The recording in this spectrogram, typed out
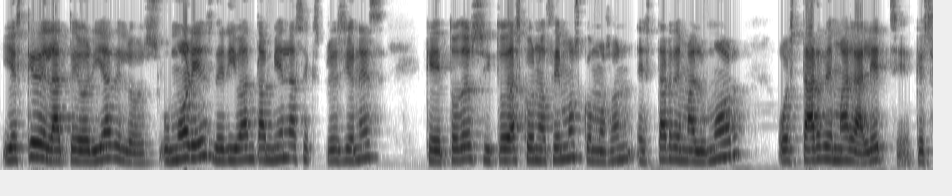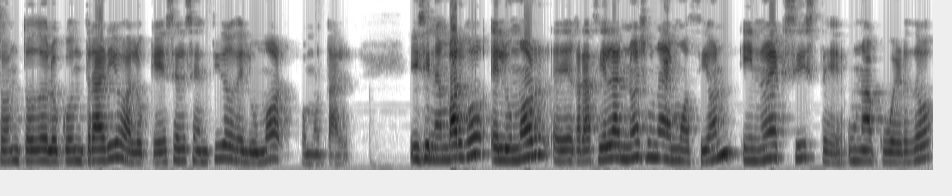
Y es que de la teoría de los humores derivan también las expresiones que todos y todas conocemos como son estar de mal humor o estar de mala leche, que son todo lo contrario a lo que es el sentido del humor como tal. Y sin embargo, el humor, eh, Graciela, no es una emoción y no existe un acuerdo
